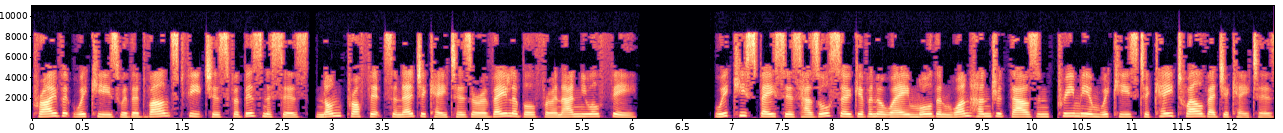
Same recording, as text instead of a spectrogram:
Private wikis with advanced features for businesses, non-profits and educators are available for an annual fee. Wikispaces has also given away more than 100,000 premium wikis to K-12 educators.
